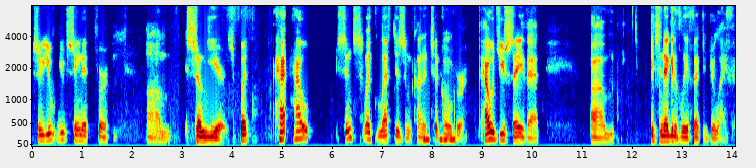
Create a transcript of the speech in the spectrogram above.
so you you've seen it for um, some years. But how, how since like leftism kind of took over, how would you say that um, it's negatively affected your life?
